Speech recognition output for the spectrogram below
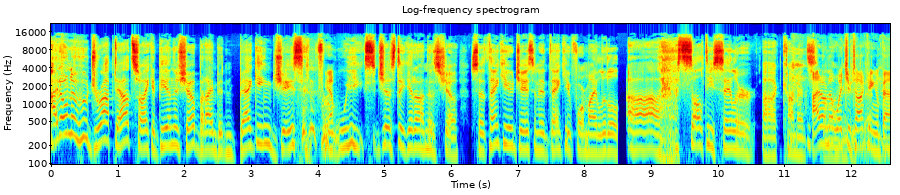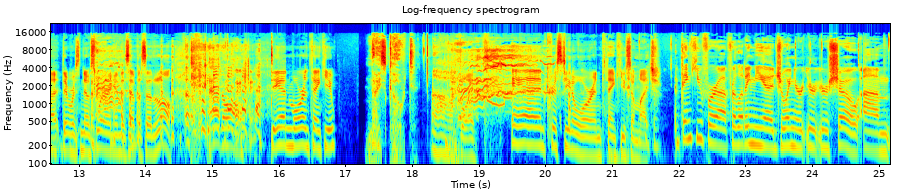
I don't know who dropped out so I could be on the show, but I've been begging Jason for Yep. weeks just to get on this show. So thank you, Jason, and thank you for my little uh, salty sailor uh, comments. I don't know what you're belonging to talking about. There was no swearing in this episode at all. at all. Dan Moren, thank you. Nice goat. Oh boy. And Christina Warren, thank you so much. Thank you for uh, for letting me uh, join your your, your show. Um,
